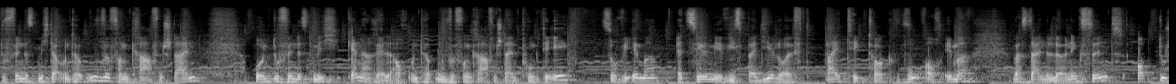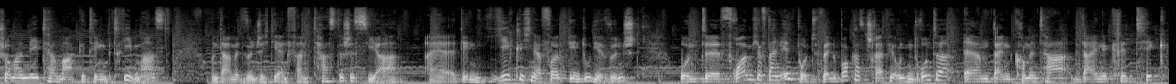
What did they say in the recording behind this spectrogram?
Du findest mich da unter Uwe von Grafenstein und du findest mich generell auch unter uwevongrafenstein.de. So wie immer, erzähl mir, wie es bei dir läuft, bei TikTok, wo auch immer, was deine Learnings sind, ob du schon mal Meta-Marketing betrieben hast. Und damit wünsche ich dir ein fantastisches Jahr, äh, den jeglichen Erfolg, den du dir wünschst. Und äh, freue mich auf deinen Input. Wenn du Bock hast, schreib hier unten drunter ähm, deinen Kommentar, deine Kritik.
